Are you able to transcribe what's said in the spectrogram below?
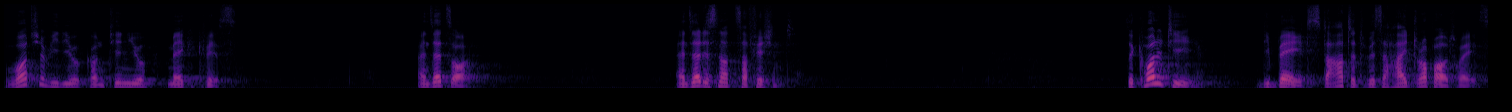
watch a video, continue, make a quiz. And that's all. And that is not sufficient. The quality debate started with a high dropout rate.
